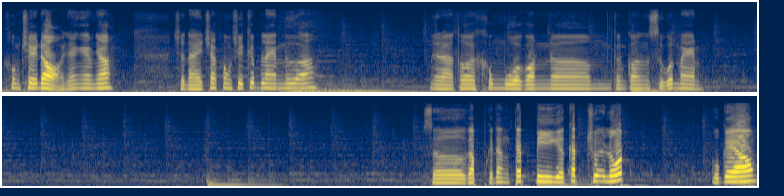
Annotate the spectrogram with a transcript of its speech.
Không chơi đỏ nha anh em nhá. Trận này chắc không chơi kép len nữa. Nên là thôi không mua con uh, con con Scottman Giờ gặp cái thằng Teppy kia cắt chuỗi lốt. Ok không?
